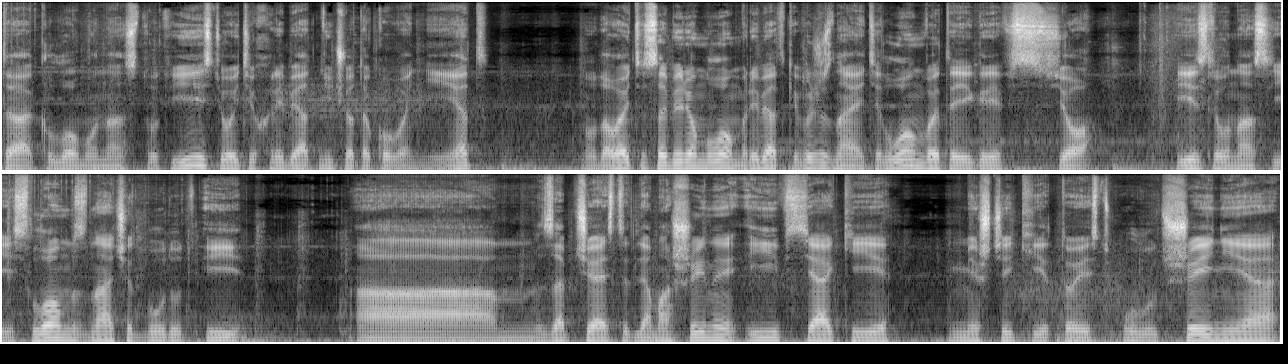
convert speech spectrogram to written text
Так, лом у нас тут есть. У этих ребят ничего такого нет. Ну, давайте соберем лом. Ребятки, вы же знаете, лом в этой игре все. Если у нас есть лом, значит будут и запчасти для машины и всякие ништяки, то есть улучшения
